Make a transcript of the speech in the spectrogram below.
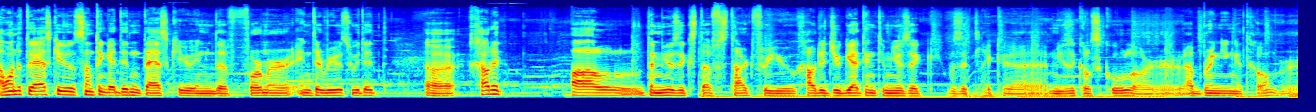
I wanted to ask you something I didn't ask you in the former interviews we did. Uh, how did all the music stuff start for you? How did you get into music? Was it like a musical school or upbringing at home, or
